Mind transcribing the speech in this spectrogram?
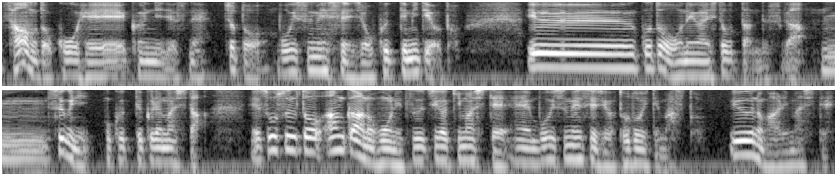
沢本浩平君にですねちょっとボイスメッセージを送ってみてよということをお願いしておったんですがうんすぐに送ってくれました、え、そうするとアンカーの方に通知が来まして、え、ボイスメッセージが届いてますというのがありまして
